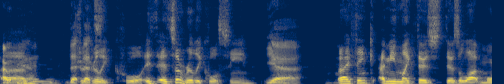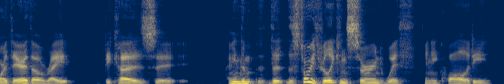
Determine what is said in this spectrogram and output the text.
I- um, Yeah. That, was that's really cool. It, it's a really cool scene. yeah. But I think, I mean, like, there's there's a lot more there, though, right? Because uh, I mean, the the the story is really concerned with inequality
